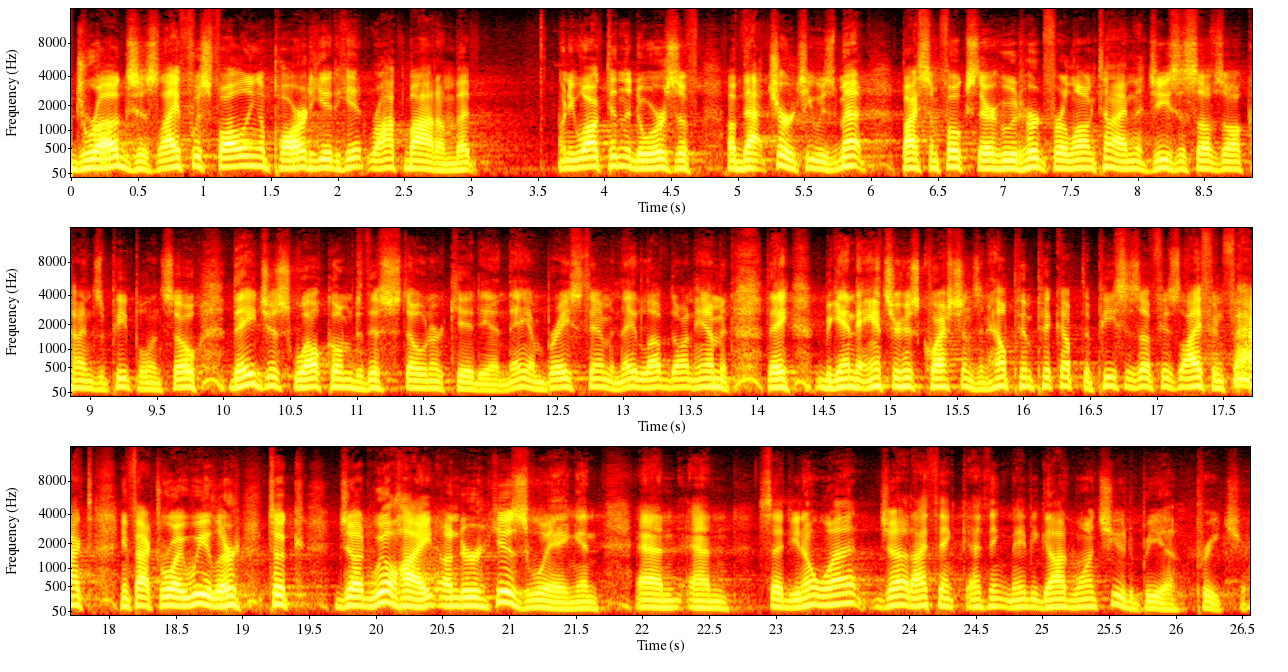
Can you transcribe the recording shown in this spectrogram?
drugs. His life was falling apart. He had hit rock bottom. But when he walked in the doors of, of that church, he was met by some folks there who had heard for a long time that Jesus loves all kinds of people. And so they just welcomed this stoner kid in. They embraced him and they loved on him and they began to answer his questions and help him pick up the pieces of his life. In fact, in fact, Roy Wheeler took Jud Wilhite under his wing and, and, and said, You know what, Jud, I think, I think maybe God wants you to be a preacher.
